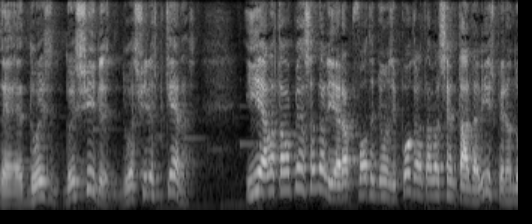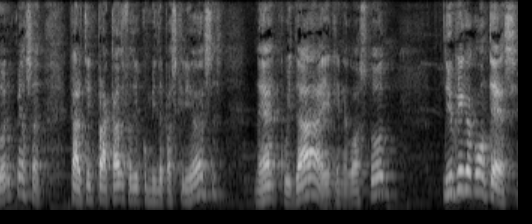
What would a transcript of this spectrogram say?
é, dois, dois filhos, duas filhas pequenas. E ela estava pensando ali, era por volta de 11 e pouco, ela estava sentada ali, esperando o ônibus, pensando, cara, tem que ir para casa fazer comida para as crianças, né, cuidar e aquele negócio todo. E o que que acontece?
